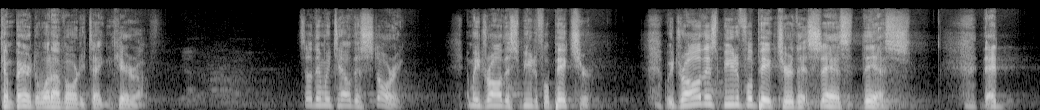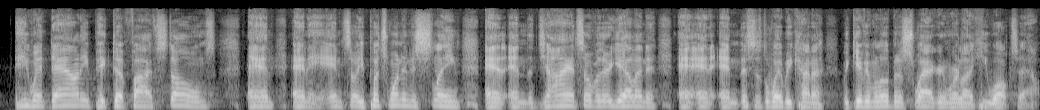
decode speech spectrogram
compared to what I've already taken care of. So then we tell this story and we draw this beautiful picture. We draw this beautiful picture that says this that he went down he picked up five stones and and and so he puts one in his sling and and the giants over there yelling and and, and this is the way we kind of we give him a little bit of swagger and we're like he walks out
